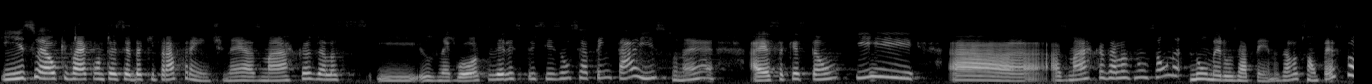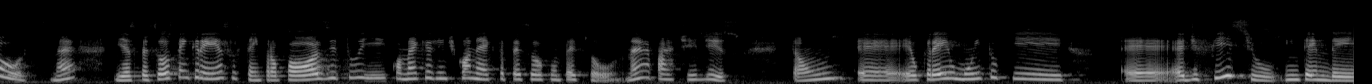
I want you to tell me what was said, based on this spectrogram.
E isso é o que vai acontecer daqui para frente, né? As marcas, elas e os negócios, eles precisam se atentar a isso, né? A essa questão que a, as marcas, elas não são números apenas, elas são pessoas, né? E as pessoas têm crenças, têm propósito e como é que a gente conecta pessoa com pessoa, né? A partir disso. Então, é, eu creio muito que é, é difícil entender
